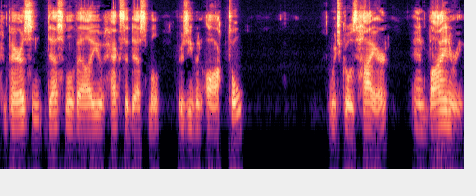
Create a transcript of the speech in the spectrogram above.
comparison, decimal value, hexadecimal. There's even octal, which goes higher, and binary.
